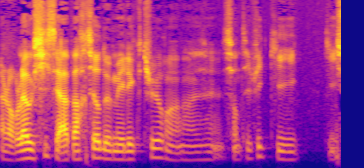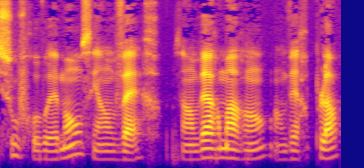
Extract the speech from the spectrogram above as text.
alors là aussi c'est à partir de mes lectures euh, scientifiques qui, qui souffre vraiment, c'est un ver, c'est un ver marin, un ver plat,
